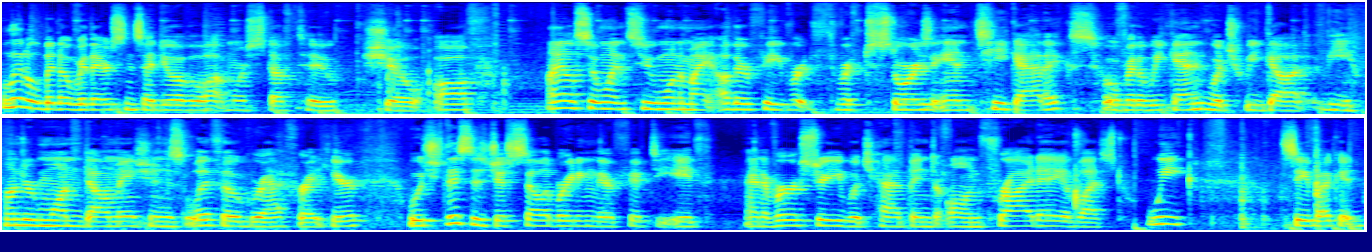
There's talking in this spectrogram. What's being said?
a little bit over there since I do have a lot more stuff to show off. I also went to one of my other favorite thrift stores, Antique Attics, over the weekend, which we got the 101 Dalmatians lithograph right here, which this is just celebrating their 58th anniversary, which happened on Friday of last week. Let's see if I could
